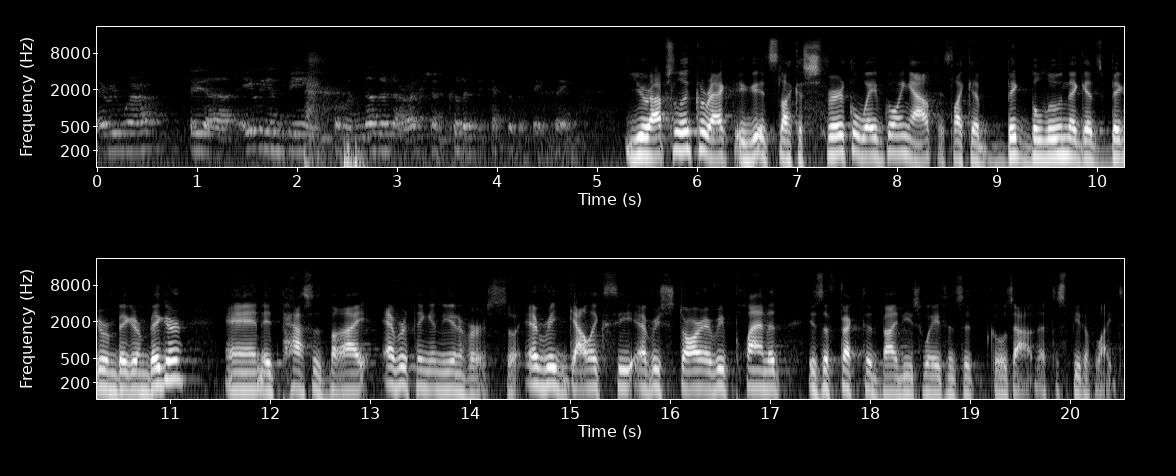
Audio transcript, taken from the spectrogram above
everywhere? Say an alien being from another direction could have detected the same thing. You're absolutely correct. It's like a spherical wave going out. It's like a big balloon that gets bigger and bigger and bigger, and it passes by everything in the universe. So every galaxy, every star, every planet is affected by these waves as it goes out at the speed of light.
